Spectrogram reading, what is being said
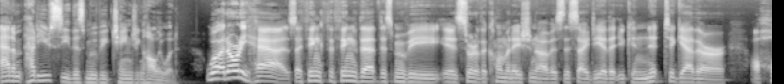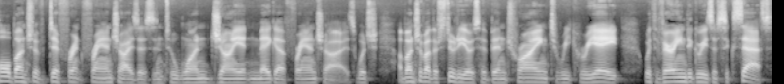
Adam, how do you see this movie changing Hollywood? Well, it already has. I think the thing that this movie is sort of the culmination of is this idea that you can knit together a whole bunch of different franchises into one giant mega franchise, which a bunch of other studios have been trying to recreate with varying degrees of success.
